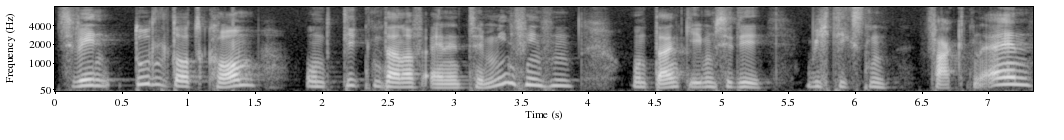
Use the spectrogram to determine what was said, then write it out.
Sie wählen doodle.com und klicken dann auf einen Termin finden und dann geben Sie die wichtigsten Fakten ein,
